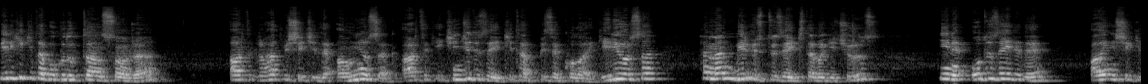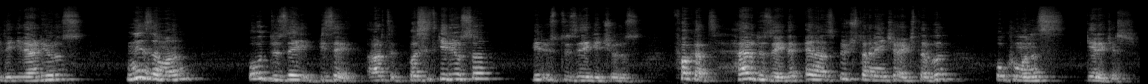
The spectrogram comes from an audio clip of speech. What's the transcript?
Bir iki kitap okuduktan sonra artık rahat bir şekilde anlıyorsak, artık ikinci düzey kitap bize kolay geliyorsa hemen bir üst düzey kitaba geçiyoruz. Yine o düzeyde de aynı şekilde ilerliyoruz. Ne zaman o düzey bize artık basit geliyorsa bir üst düzeye geçiyoruz. Fakat her düzeyde en az 3 tane hikaye kitabı okumanız gerekir.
